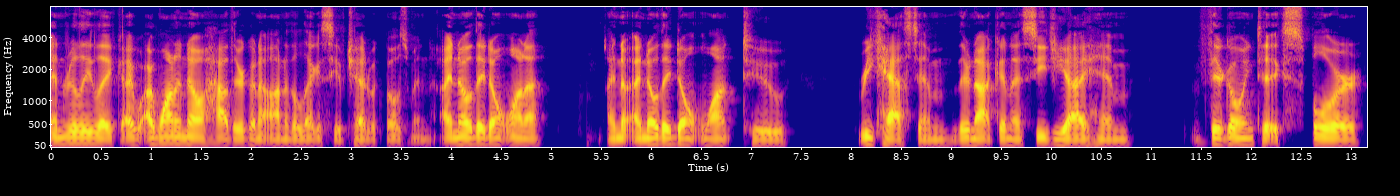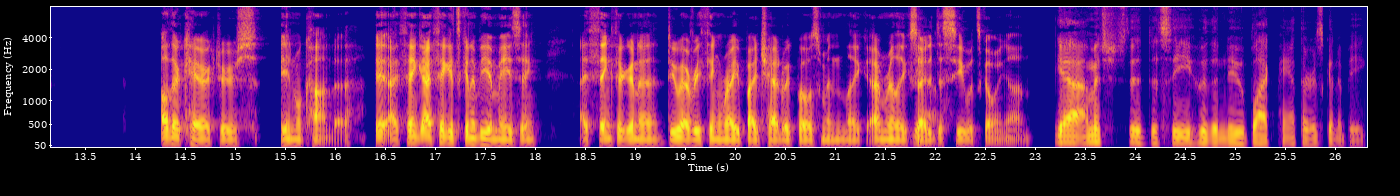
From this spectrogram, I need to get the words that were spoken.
and really like I, I want to know how they're going to honor the legacy of Chadwick Boseman. I know they don't want to. I know I know they don't want to recast him. They're not going to CGI him. They're going to explore other characters in Wakanda. I think I think it's going to be amazing. I think they're gonna do everything right by Chadwick Boseman. Like I'm really excited Yeah. to see what's going on. Yeah. I'm interested to see who the new Black Panther is going to be.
